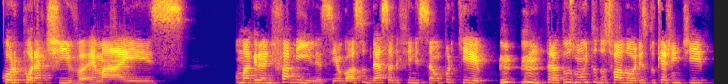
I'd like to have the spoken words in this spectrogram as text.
corporativa, é mais uma grande família, assim. Eu gosto dessa definição porque traduz muito dos valores do que a gente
